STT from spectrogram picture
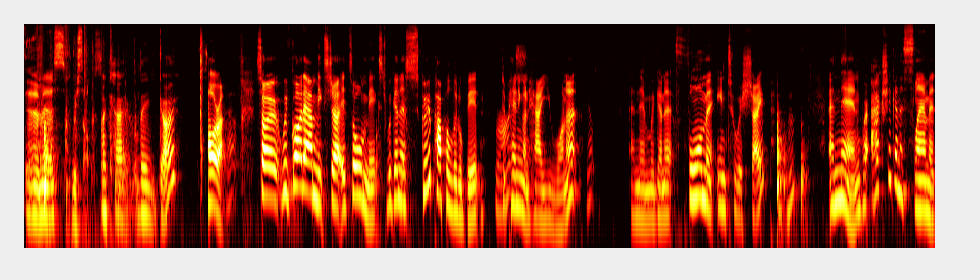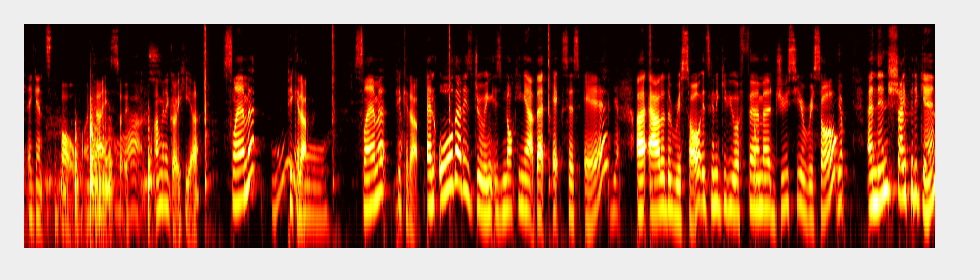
firmest rissoles. Okay, well, there you go. All right. So we've got our mixture. It's all mixed. We're going to scoop up a little bit, depending on how you want it. Yep. And then we're going to form it into a shape. And then we're actually going to slam it against the bowl. Okay. So right. I'm going to go here, slam it, pick it up. Slam it, pick it up. And all that is doing is knocking out that excess air Yep. uh, out of the rissole. It's going to give you a firmer, juicier rissole. Yep. And then shape it again.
